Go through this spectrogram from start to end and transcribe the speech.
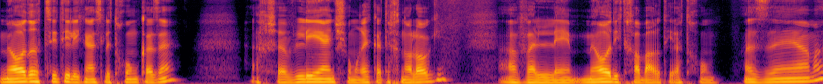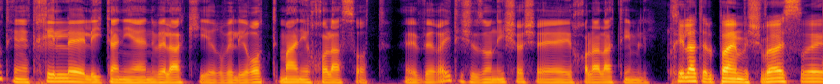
מאוד רציתי להיכנס לתחום כזה. עכשיו לי אין שום רקע טכנולוגי אבל uh, מאוד התחברתי לתחום אז אמרתי אני אתחיל להתעניין ולהכיר ולראות מה אני יכול לעשות אה, וראיתי שזו נישה שיכולה להתאים לי. תחילת 2017,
